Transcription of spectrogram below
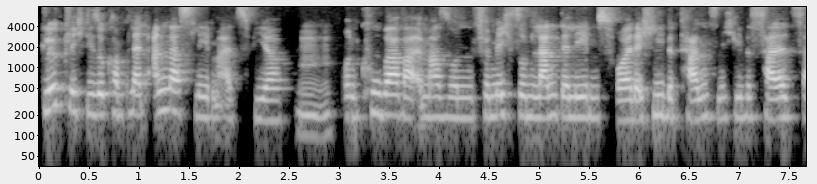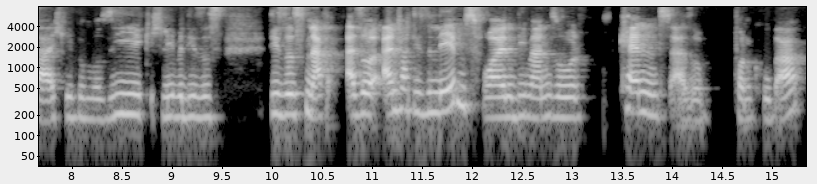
glücklich, die so komplett anders leben als wir. Mhm. Und Kuba war immer so ein, für mich so ein Land der Lebensfreude. Ich liebe Tanzen, ich liebe Salsa, ich liebe Musik, ich liebe dieses, dieses nach, also einfach diese Lebensfreude, die man so kennt, also von Kuba.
